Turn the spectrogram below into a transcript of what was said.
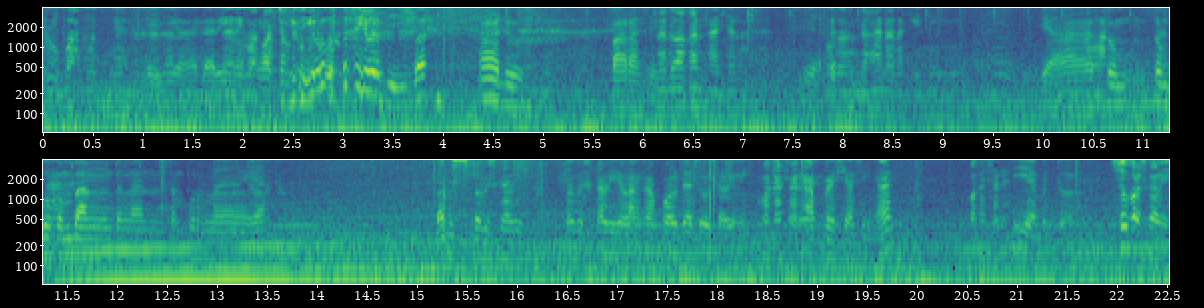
berubah moodnya. Iya dari, ngocok yuk tiba-tiba. Aduh parah sih. Kita doakan saja lah. Ya, mudah-mudahan anak ini ya tum- tumbuh kembang dengan sempurna ya. betul, betul. bagus bagus sekali bagus sekali langkah Polda Sulsel ini. Makassar ya? apresiasi ah Makassar ya? iya betul. Super sekali.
